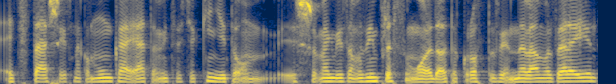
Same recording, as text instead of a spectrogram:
egy sztárséfnek a munkáját, amit hogyha kinyitom, és megnézem az impresszum oldalt, akkor ott az én nevem az elején.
